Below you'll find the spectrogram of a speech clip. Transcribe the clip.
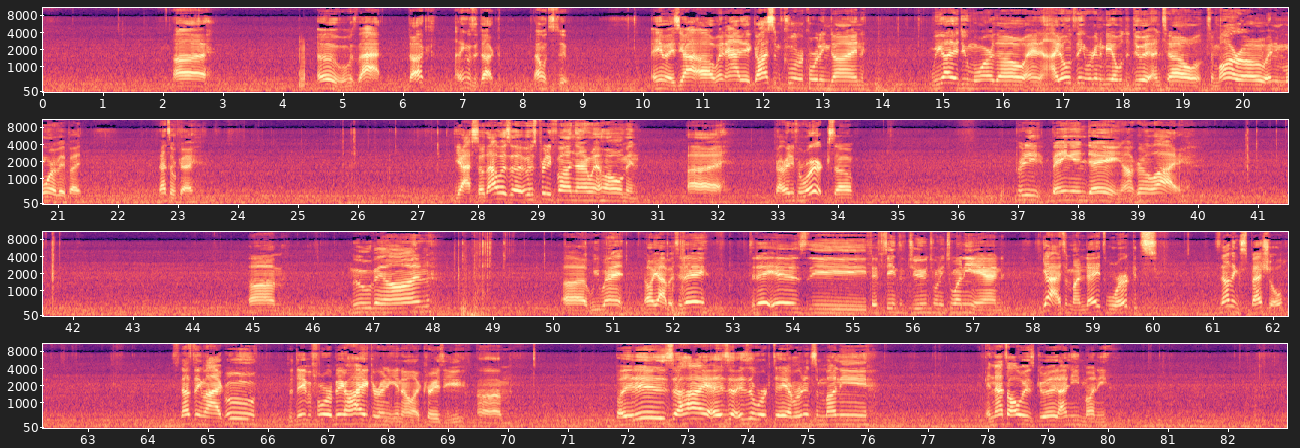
Uh, oh, what was that? Duck? I think it was a duck. That one's two. Anyways, yeah, uh, went at it, got some cool recording done we got to do more though, and I don't think we're to be able to do it until tomorrow, any more of it, but that's okay. Yeah, so that was a, it was pretty fun. Then I went home and uh, got ready for work. So pretty banging day, not gonna lie. Um, moving on. Uh, we went. Oh yeah, but today, today is the 15th of June, 2020, and yeah, it's a Monday. It's work. It's it's nothing special. It's nothing like oh, the day before a big hike or any you know like crazy. Um, but it is a high, is a, is a work day. I'm earning some money. And that's always good. I need money.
